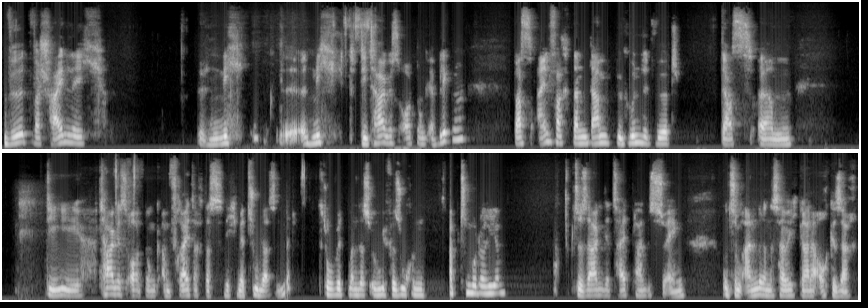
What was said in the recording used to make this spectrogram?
wird wahrscheinlich nicht, äh, nicht die Tagesordnung erblicken, was einfach dann damit begründet wird, dass ähm, die Tagesordnung am Freitag das nicht mehr zulassen wird. So wird man das irgendwie versuchen abzumoderieren, zu sagen, der Zeitplan ist zu eng. Und zum anderen, das habe ich gerade auch gesagt,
